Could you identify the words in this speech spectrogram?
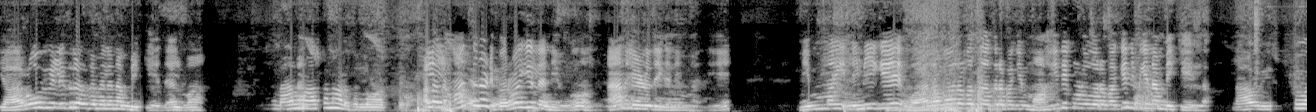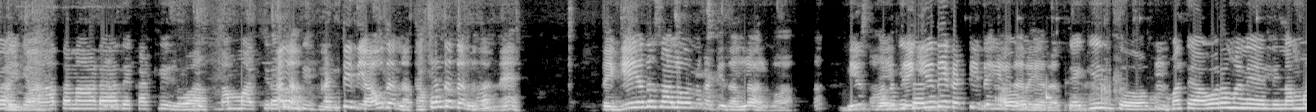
ಯಾರೋ ಹೇಳಿದ್ರೆ ಅದರ ಮೇಲೆ ನಂಬಿಕೆ ಇದೆ ಅಲ್ವಾ? ನಾನು ಮಾತನಾಡುದಿಲ್ಲ ಮತ್ತೆ? ಅಲ್ಲಲ್ಲ ಮಾತನಾಡಿ ಪರವಾಗಿಲ್ಲ ನೀವು. ನಾನು ಹೇಳುದೀಗ ನಿಮ್ಮಲ್ಲಿ. ನಿಮ್ಮ ನಿಮಗೆ ವಾರ ವಾರ ಬಂದು ಅದರ ಬಗ್ಗೆ ಮಾಹಿತಿ ಕೊಡುವರ ಬಗ್ಗೆ ನಿಮಗೆ ನಂಬಿಕೆ ಇಲ್ಲ. ನಾವು ಇಷ್ಟುವರೆಗೆ ಮಾತನಾಡದೆ ಕಟ್ಲಿಲ್ವಾ? ನಮ್ಮ ಹತ್ತಿರ ಕಟ್ಟಿದ್ ಯಾವ್ದನ್ನ? ತಕೊಂಡದನ್ನು ತಾನೆ? ತೆಗೆಯದ ಸಾಲವನ್ನು ಕಟ್ಟಿದಲ್ಲ ಅಲ್ವಾ? ಹ? ನೀವು ಸಾಲ ತೆಗೆಯದೇ ಕಟ್ಟಿದ್ದ ಹೇಳಿದಾರೆ ಯಾರಾದ್ರೂ? ತೆಗೆದು. ಮತ್ತೆ ಅವರ ಮನೆಯಲ್ಲಿ ನಮ್ಮ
